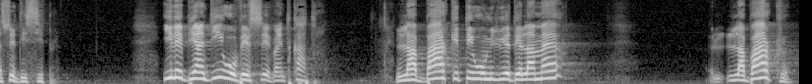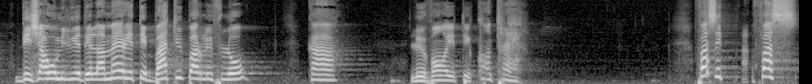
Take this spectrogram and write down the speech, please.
à ce disciple. Il est bien dit au verset 24, la barque était au milieu de la mer, la barque déjà au milieu de la mer était battue par le flot, car le vent était contraire. Face,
